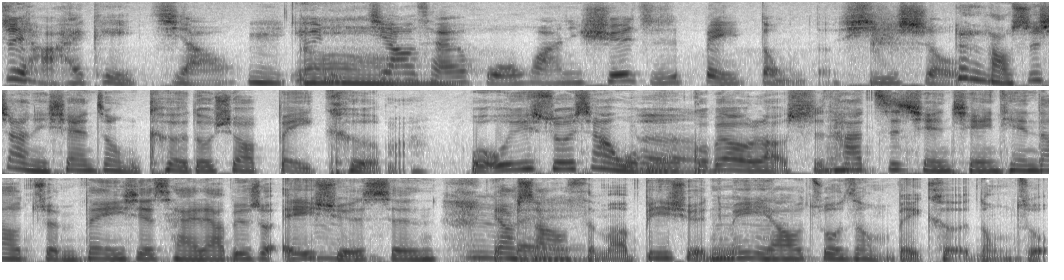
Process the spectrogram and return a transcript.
最好还可以教，嗯因为哦你教才活化，你学只是被动的吸收。但老师像你现在这种课都需要备课嘛？我我一说像我们国标舞老师，他之前前一天都要准备一些材料，比如说 A 学生要上什么，B 学你们也要做这种备课的动作。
